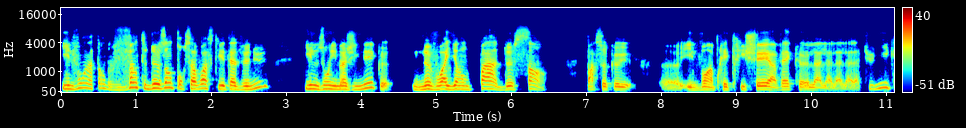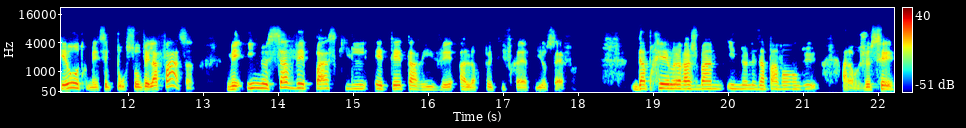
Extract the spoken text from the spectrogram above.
ils vont attendre 22 ans pour savoir ce qui est advenu. Ils ont imaginé que, ne voyant pas de sang, parce que ils vont après tricher avec la, la, la, la tunique et autres, mais c'est pour sauver la face. Mais ils ne savaient pas ce qu'il était arrivé à leur petit frère Yosef. D'après le Rajban, il ne les a pas vendus. Alors je sais,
